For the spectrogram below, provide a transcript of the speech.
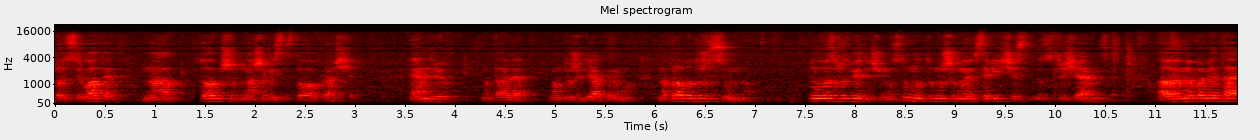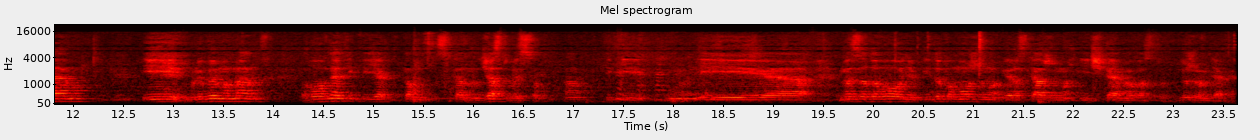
працювати над тим, щоб наше місто ставало краще. Ендрю, Наталя, вам дуже дякуємо. Направду дуже сумно. Ну, ви зрозумієте, чому сумно, тому що ми все рідше зустрічаємося. Але ми пам'ятаємо і в будь-який момент головне тільки, як там сказано, just whistle. а, Тільки, і е, ми з задоволенням і допоможемо, і розкажемо, і чекаємо вас тут. Дуже вам дякую.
